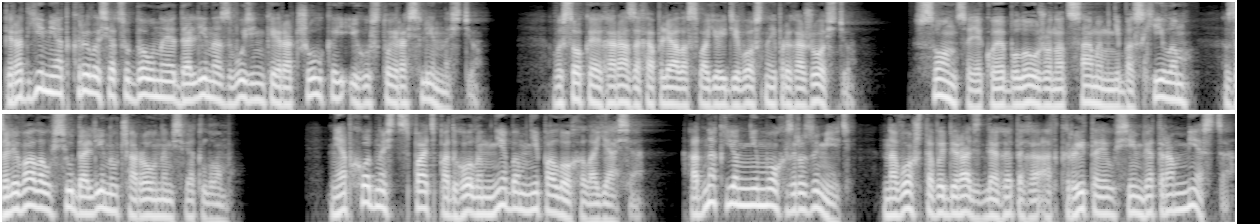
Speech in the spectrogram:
перад імі адкрылася цудоўная даліна з вузенькай рачулкай і густой расліннасцю. Высокая гара захапляла сваёй дзівоснай прыгажосцю. Сонца якое было ўжо над самым небасхілам залівала ўсю даліну чароўным святлом. Неабходнасць спаць под голым небам не палохала яся. Аднак ён не мог зразумець навошта выбіраць для гэтага адкрытае ўсім вятрам месца.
